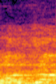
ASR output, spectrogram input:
감사합니다.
